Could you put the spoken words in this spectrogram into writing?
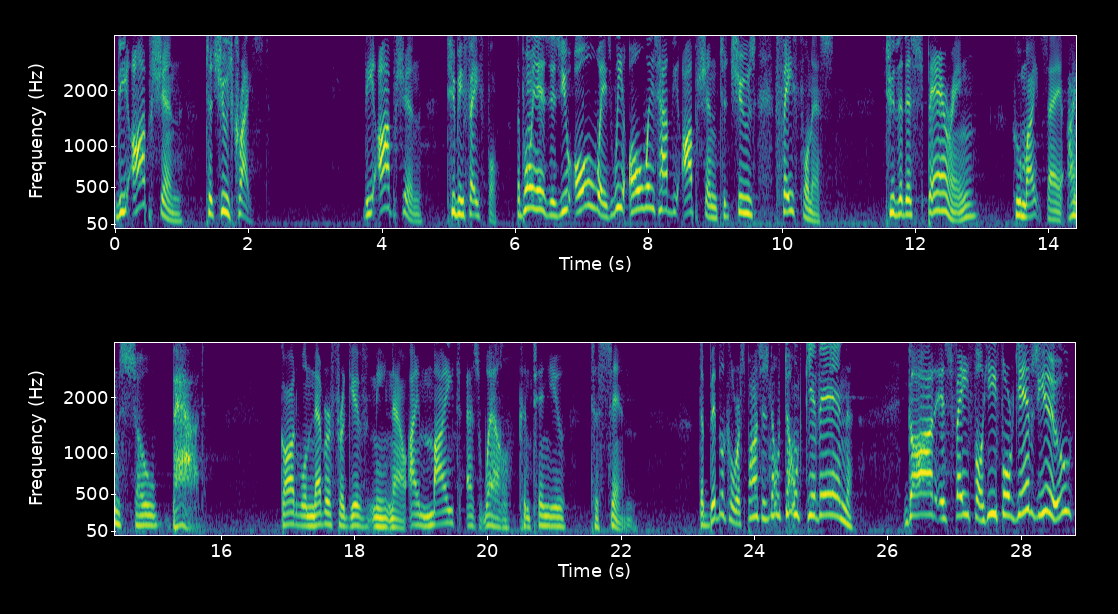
the option to choose Christ. The option to be faithful. The point is, is you always, we always have the option to choose faithfulness to the despairing who might say, I'm so bad. God will never forgive me now. I might as well continue to sin. The biblical response is no, don't give in. God is faithful. He forgives you.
